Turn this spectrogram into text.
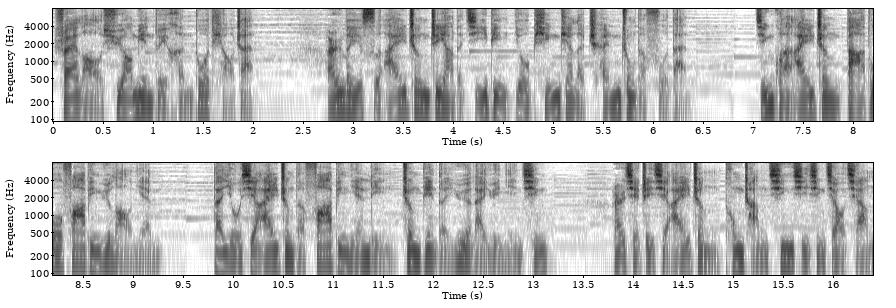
衰老需要面对很多挑战，而类似癌症这样的疾病又平添了沉重的负担。尽管癌症大多发病于老年，但有些癌症的发病年龄正变得越来越年轻。而且这些癌症通常侵袭性较强，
